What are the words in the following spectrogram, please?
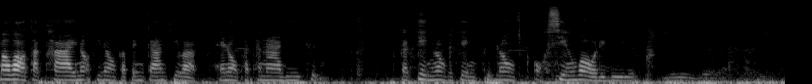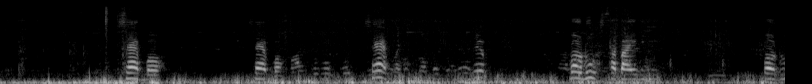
มาเว่าทักทายเนาะพี่น้องก็เป็นการที่แบบให้น้องพัฒนาดีขึ้น ก็เก่งน้องก็เก่งขึ้นน้องออกเสียงเบาดีๆเลยแซ่บบ่แซ่บบ่แซ่บบ่เนี่ยเบาดูสบายดีเบาดู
